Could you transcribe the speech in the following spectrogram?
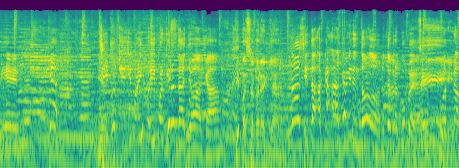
Bien. Ya. Che, ¿y por qué, y por, y por- y por qué no está Joan acá? ¿Qué pasó con el clan? No, si está acá, acá vienen todos, no te preocupes. Sí. Bueno.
